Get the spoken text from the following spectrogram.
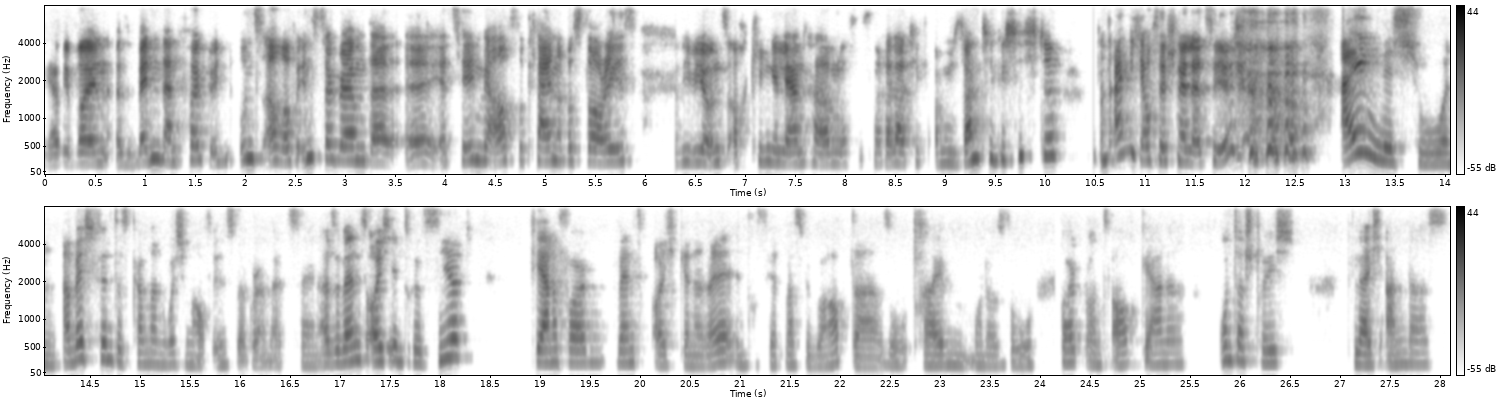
ja, wir wollen, also wenn, dann folgt uns auch auf Instagram. Da äh, erzählen wir auch so kleinere Stories, wie wir uns auch kennengelernt haben. Das ist eine relativ amüsante Geschichte. Und eigentlich auch sehr schnell erzählt. eigentlich schon. Aber ich finde, das kann man ruhig mal auf Instagram erzählen. Also wenn es euch interessiert, gerne folgen. Wenn es euch generell interessiert, was wir überhaupt da so treiben oder so, folgt uns auch gerne. Unterstrich gleich anders.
